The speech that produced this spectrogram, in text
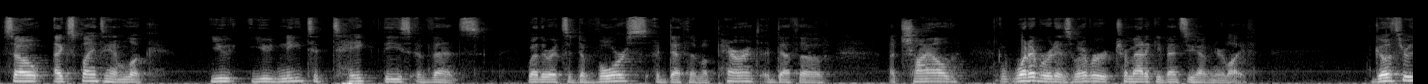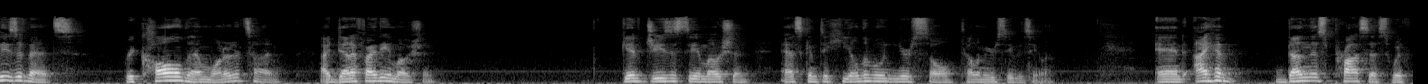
so i explained to him look you you need to take these events whether it's a divorce a death of a parent a death of a child whatever it is whatever traumatic events you have in your life go through these events recall them one at a time identify the emotion Give Jesus the emotion. Ask Him to heal the wound in your soul. Tell Him you receive His healing. And I have done this process with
